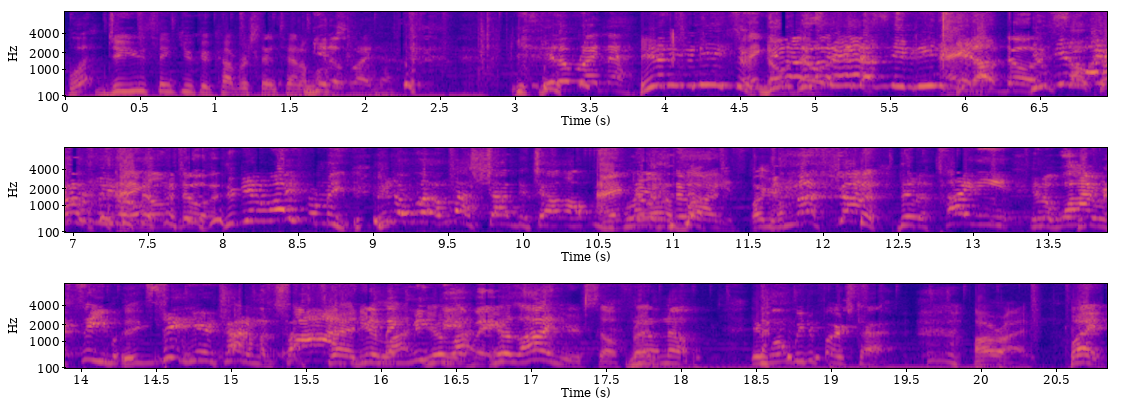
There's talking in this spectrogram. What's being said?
What? Do you think you could cover Santana? Get Moss? up right now. Get up right now. He doesn't even need to. Ain't Get gonna up. do This it. man doesn't even need to Ain't get up. do it. You get away from me. Ain't gonna do it. You get away from me. You know what? I'm not shocked that y'all offensive Ain't players gonna are do it. biased. I'm not shocked that a tight end and a wide receiver sit here and try to massage Fred, me you're, make li- me you're, feel li- bad. you're lying to yourself, Fred. no, no. It won't be the first time. All right. Wait.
